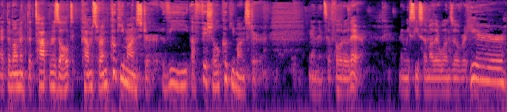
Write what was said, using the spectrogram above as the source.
At the moment, the top result comes from Cookie Monster, the official Cookie Monster. And it's a photo there. Then we see some other ones over here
